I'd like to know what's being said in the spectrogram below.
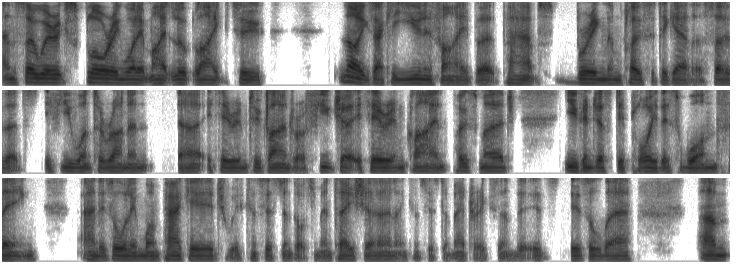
and so we're exploring what it might look like to not exactly unify, but perhaps bring them closer together so that if you want to run an uh, Ethereum 2 client or a future Ethereum client post merge, you can just deploy this one thing and it's all in one package with consistent documentation and consistent metrics and it's it's all there. Um,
